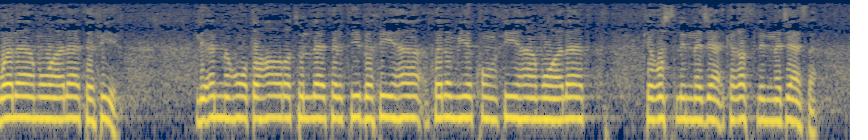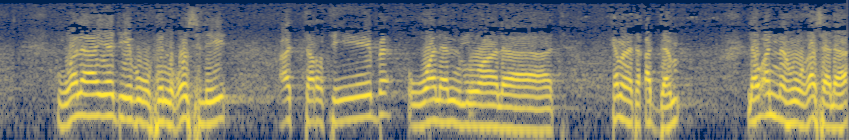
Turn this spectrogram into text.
ولا موالاة فيه لأنه طهارة لا ترتيب فيها فلم يكن فيها موالاة كغسل النجا كغسل النجاسة. ولا يجب في الغسل الترتيب ولا الموالاة كما تقدم لو أنه غسل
